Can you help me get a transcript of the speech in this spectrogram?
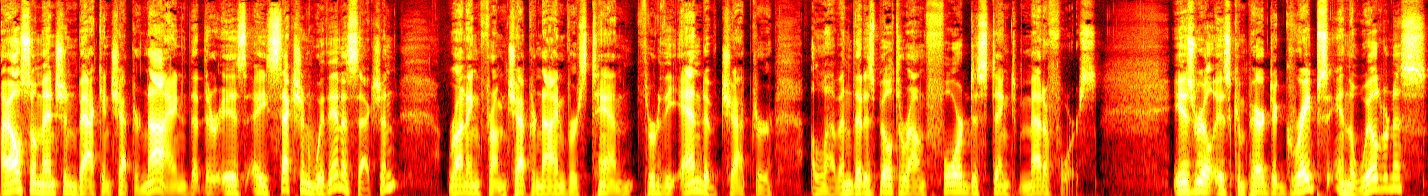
I also mentioned back in chapter 9 that there is a section within a section running from chapter 9, verse 10 through to the end of chapter 11 that is built around four distinct metaphors. Israel is compared to grapes in the wilderness,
